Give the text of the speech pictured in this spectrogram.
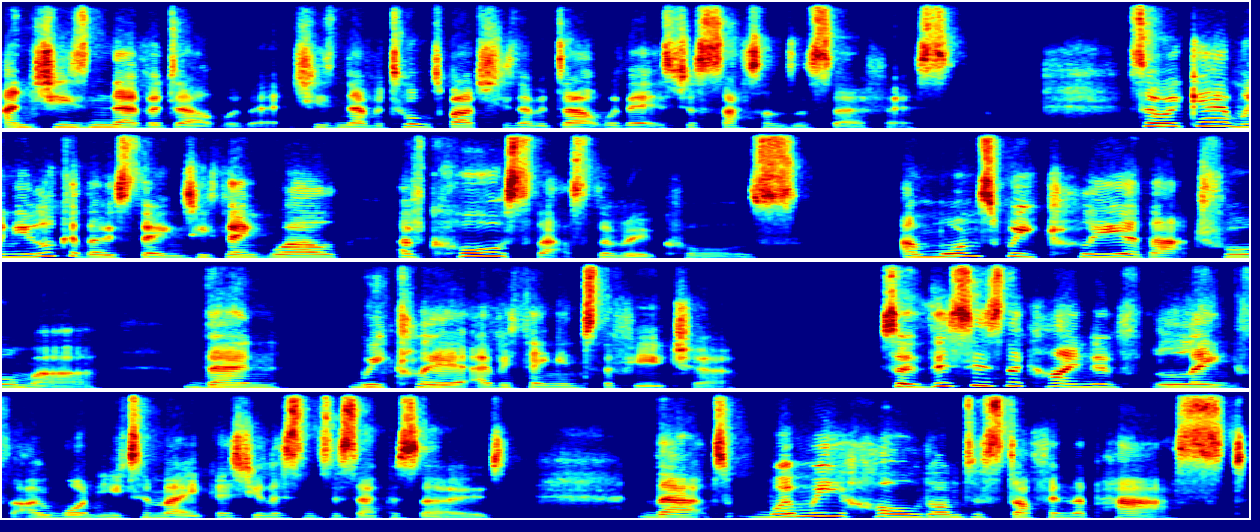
And she's never dealt with it. She's never talked about it. She's never dealt with it. It's just sat under the surface so again when you look at those things you think well of course that's the root cause and once we clear that trauma, then we clear everything into the future. So, this is the kind of link that I want you to make as you listen to this episode. That when we hold on to stuff in the past,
